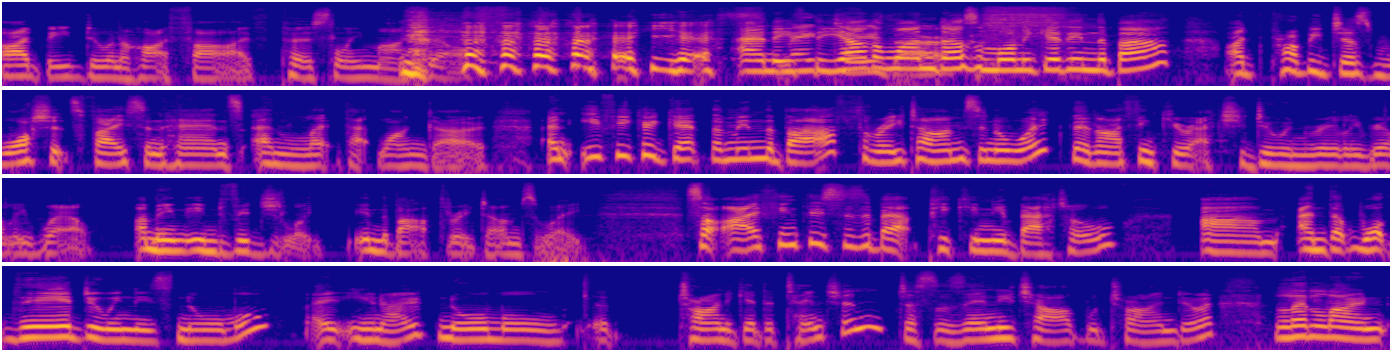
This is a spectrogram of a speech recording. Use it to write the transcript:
I'd be doing a high five personally myself. yes. And if the other one doesn't want to get in the bath, I'd probably just wash its face and hands and let that one go. And if you could get them in the bath three times in a week, then I think you're actually doing really, really well. I mean, individually in the bath three times a week. So I think this is about picking your battle. Um, and that what they're doing is normal, uh, you know, normal uh, trying to get attention, just as any child would try and do it, let alone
